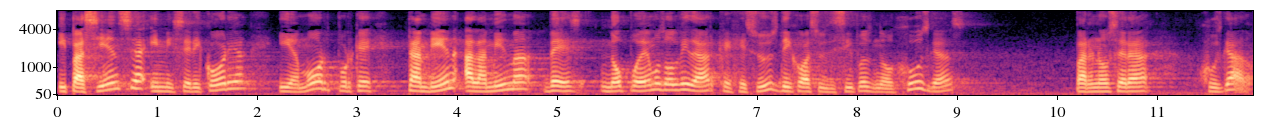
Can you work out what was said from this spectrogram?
y paciencia y misericordia y amor, porque también a la misma vez no podemos olvidar que Jesús dijo a sus discípulos, no juzgas para no ser juzgado.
